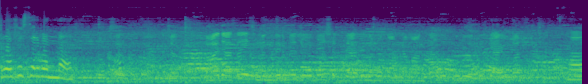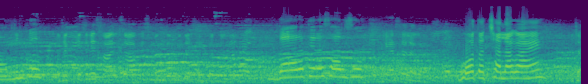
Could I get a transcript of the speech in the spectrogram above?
प्रोफेसर बनना अच्छा कहा जाता है इस मंदिर में जो भी श्रद्धालु मनोकामना माँगता है वो पूरी होती क्या ये बात हाँ बिल्कुल। अच्छा कितने साल से आप इस मंदिर में दर्शन करने गए बारह तेरह साल से। कैसा लग? रहा है बहुत अच्छा लगा है। अच्छा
